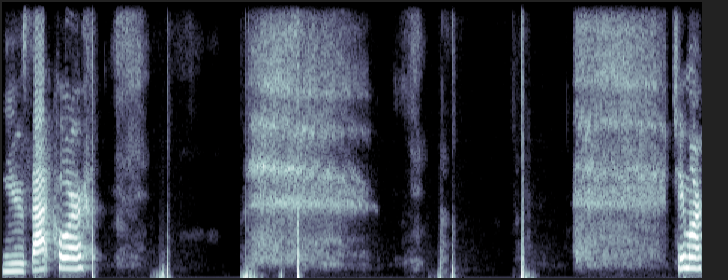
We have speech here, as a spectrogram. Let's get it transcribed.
Use that core. Two more.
